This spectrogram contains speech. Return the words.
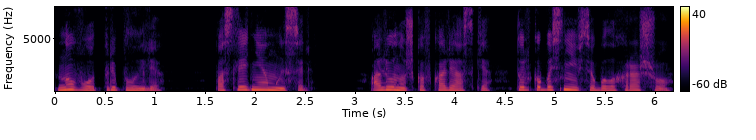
Ну вот, приплыли. Последняя мысль. Алёнушка в коляске, только бы с ней все было хорошо.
